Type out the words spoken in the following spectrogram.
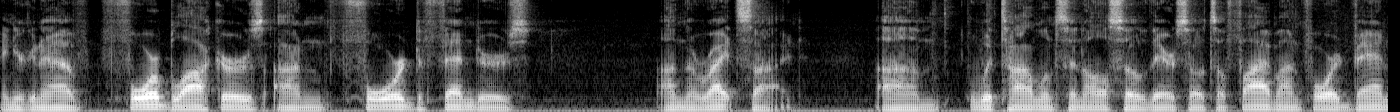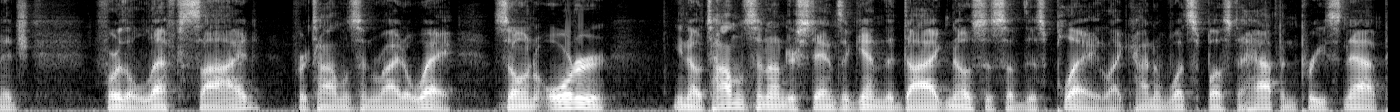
and you're going to have four blockers on four defenders on the right side. Um, with Tomlinson also there, so it's a five on four advantage for the left side for Tomlinson right away. So in order, you know, Tomlinson understands again the diagnosis of this play, like kind of what's supposed to happen pre-snap.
